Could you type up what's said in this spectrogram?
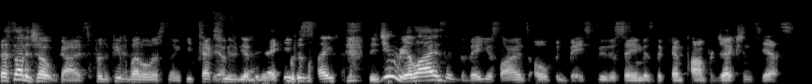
that's not a joke, guys. For the people that are listening, he texted The me the other day. He was like, "Did you realize that the Vegas lines open basically the same as the KenPom projections?" Yes,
